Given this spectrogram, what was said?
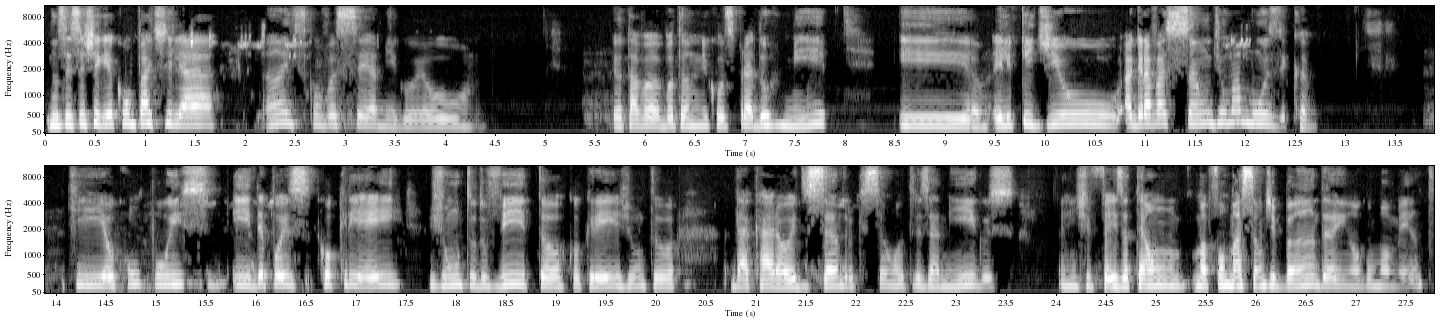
Não sei se eu cheguei a compartilhar antes com você, amigo. Eu eu tava botando o Nicolas para dormir e ele pediu a gravação de uma música que eu compus e depois co-criei junto do Vitor, co-criei junto da Carol e do Sandro, que são outros amigos. A gente fez até um, uma formação de banda em algum momento.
